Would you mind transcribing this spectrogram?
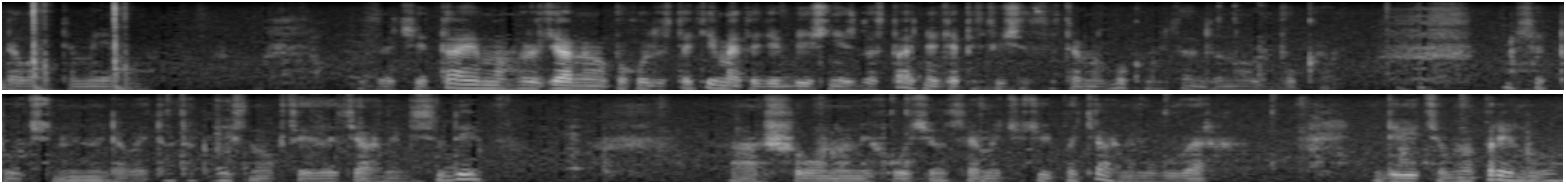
Давайте ми його зачитаємо. Розглянемо по ходу статті методів більш ніж достатньо для підключення системи збоку та до ноутбука. Ну, Це точно. Ну давайте так висновок цей затягнемо сюди. А що воно не хоче? Оце ми чуть-чуть потягнемо вверх. Дивіться, воно пригнуло.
